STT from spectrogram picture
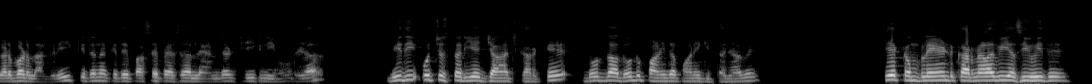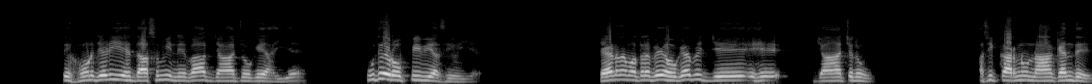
ਗੜਬੜ ਲੱਗ ਰਹੀ, ਕਿਤੇ ਨਾ ਕਿਤੇ ਪਾਸੇ ਪੈਸਾ ਲੈਣ ਦੇਣ ਠੀਕ ਨਹੀਂ ਹੋ ਰਿਹਾ ਵੀ ਦੀ ਉੱਚ ਸਤਰੀਏ ਜਾਂਚ ਕਰਕੇ ਦੁੱਧ ਦਾ ਦੁੱਧ, ਪਾਣੀ ਦਾ ਪਾਣੀ ਕੀਤਾ ਜਾਵੇ। ਇਹ ਕੰਪਲੇਂਟ ਕਰਨ ਵਾਲਾ ਵੀ ਅਸੀਂ ਹੋਈ ਤੇ ਤੇ ਹੁਣ ਜਿਹੜੀ ਇਹ 10 ਮਹੀਨੇ ਬਾਅਦ ਜਾਂਚ ਹੋ ਕੇ ਆਈ ਹੈ, ਉਹਦੇ ਆਰੋਪੀ ਵੀ ਅਸੀਂ ਹੋਈ ਹੈ। ਕਹਿਣ ਦਾ ਮਤਲਬ ਇਹ ਹੋ ਗਿਆ ਵੀ ਜੇ ਇਹ ਜਾਂਚ ਨੂੰ ਅਸੀਂ ਕਰਨ ਨੂੰ ਨਾ ਕਹਿੰਦੇ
